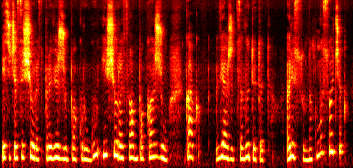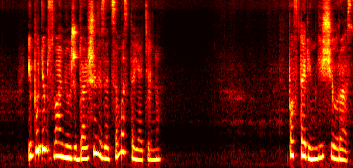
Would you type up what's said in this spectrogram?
Я сейчас еще раз провяжу по кругу, еще раз вам покажу, как вяжется вот этот рисунок мысочек. И будем с вами уже дальше вязать самостоятельно. Повторим еще раз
